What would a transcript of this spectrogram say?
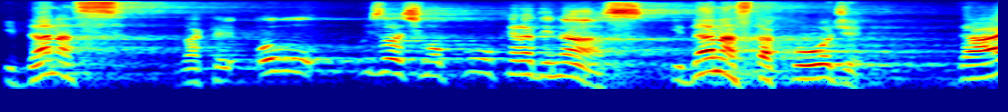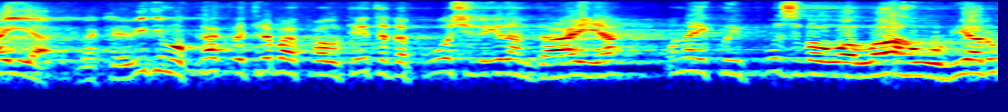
I danas, dakle, ovo izlačimo pouke radi nas, i danas također, daija, dakle vidimo kakve treba kvalitete da posjede jedan daija, onaj koji poziva u Allahu u vjeru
